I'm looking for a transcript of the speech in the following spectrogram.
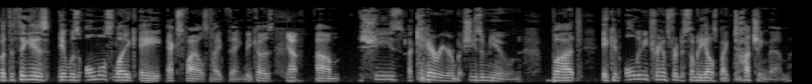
but the thing is, it was almost like a X Files type thing because Yep. um, she's a carrier, but she's immune, but it can only be transferred to somebody else by touching them.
